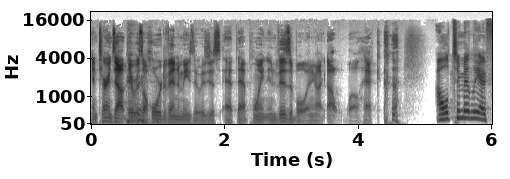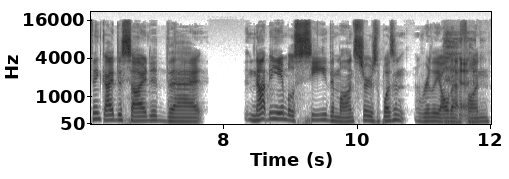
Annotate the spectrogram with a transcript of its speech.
and turns out there was a horde of enemies that was just at that point invisible and you're like, oh, well, heck. Ultimately, I think I decided that not being able to see the monsters wasn't really all that fun.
